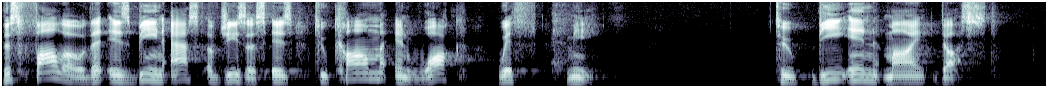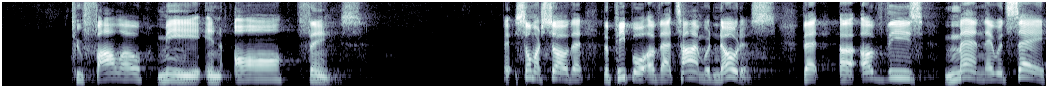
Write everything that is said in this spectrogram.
This follow that is being asked of Jesus is to come and walk with me to be in my dust, to follow me in all things. Eh, so much so that the people of that time would notice that uh, of these men, they would say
